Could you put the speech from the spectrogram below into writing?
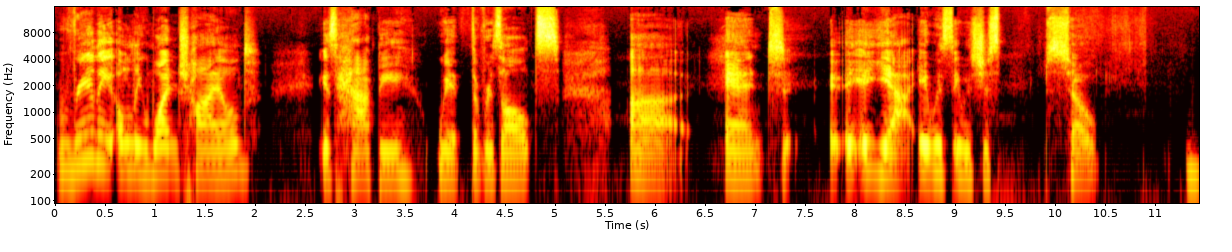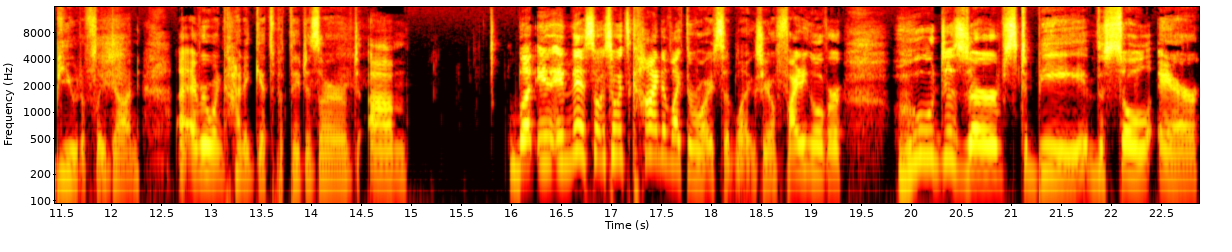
really only one child is happy with the results. Uh and i- i- yeah it was it was just so beautifully done. Uh, everyone kind of gets what they deserved. Um but in, in this so, so it's kind of like the roy siblings you know fighting over who deserves to be the sole heir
